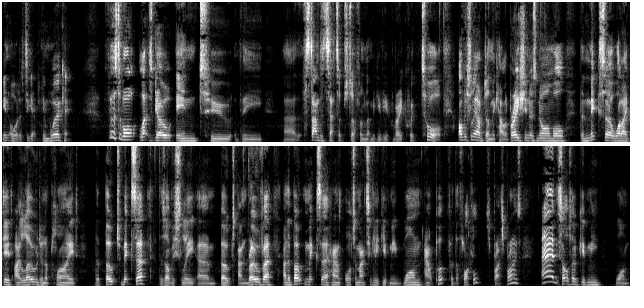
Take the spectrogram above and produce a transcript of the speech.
in order to get everything working. First of all, let's go into the uh, standard setup stuff and let me give you a very quick tour. Obviously, I've done the calibration as normal. The mixer, what I did, I load and applied the boat mixer. There's obviously um, boat and rover, and the boat mixer has automatically given me one output for the throttle, surprise, surprise, and it's also given me one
